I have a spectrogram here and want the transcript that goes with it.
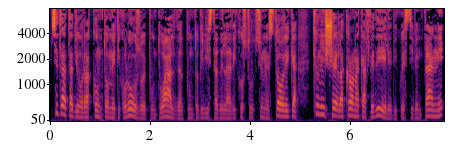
Si tratta di un racconto meticoloso e puntuale dal punto di vista della ricostruzione storica che unisce la cronaca fedele di questi vent'anni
